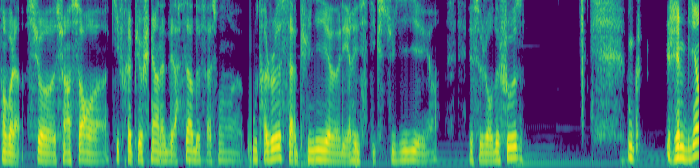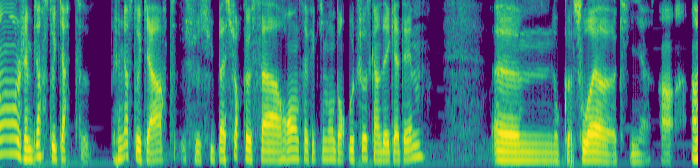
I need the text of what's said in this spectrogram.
enfin voilà, sur, sur un sort euh, qui ferait piocher un adversaire de façon euh, outrageuse, ça punit euh, les heuristics study et, ce genre de choses. Donc j'aime bien, j'aime bien cette carte. J'aime bien cette carte. Je suis pas sûr que ça rentre effectivement dans autre chose qu'un deck à thème. Donc soit qui un,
